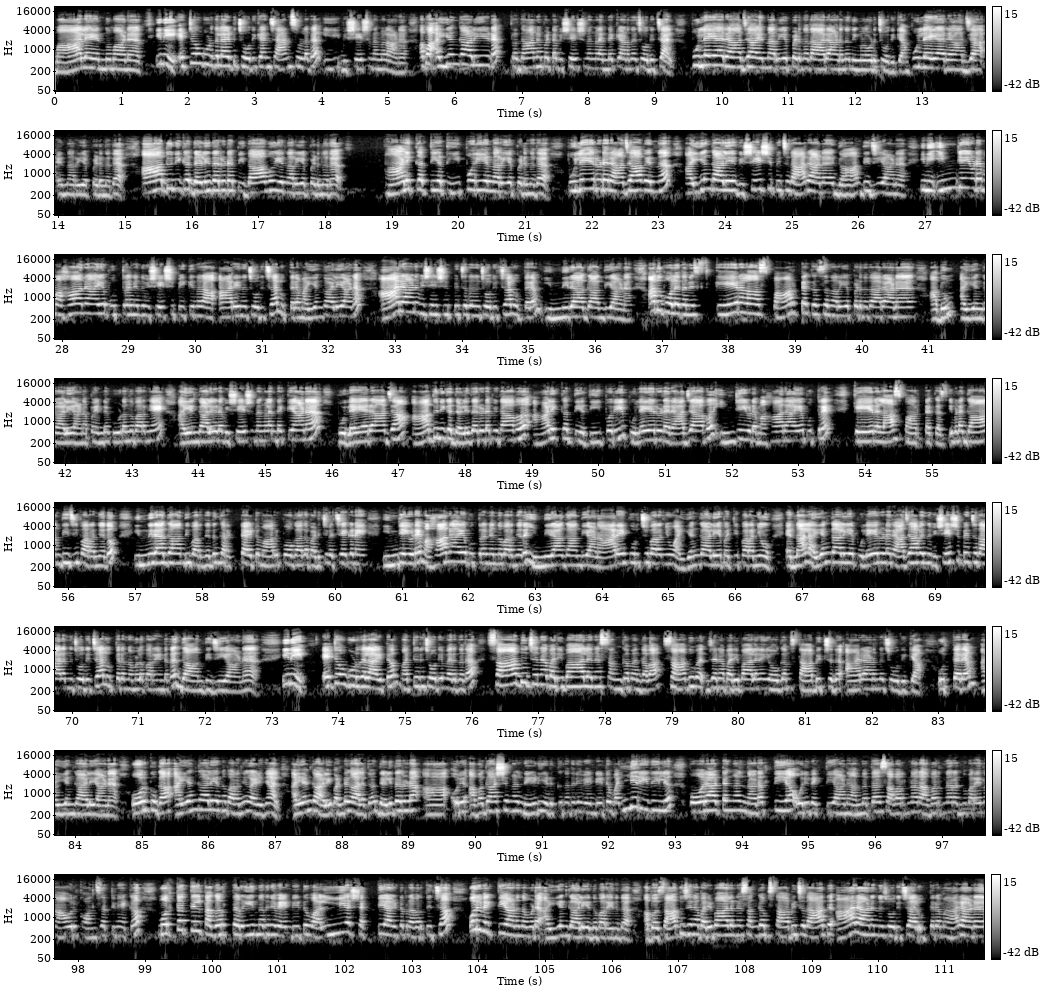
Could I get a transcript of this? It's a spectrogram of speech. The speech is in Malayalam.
മാല എന്നുമാണ്. ഇനി ഏറ്റവും കൂടുതലായിട്ട് ചോദിക്കാൻ ചാൻസ് ഉള്ളത് ഈ വിശേഷണങ്ങളാണ്. അപ്പൊ അയ്യങ്കാളിയുടെ പ്രധാനപ്പെട്ട വിശേഷണങ്ങൾ എന്തൊക്കെയാണെന്ന് ചോദിച്ചാൽ പുലയ രാജ എന്നറിയപ്പെടുന്നത് ആരാണെന്ന് നിങ്ങളോട് ചോദിക്കാം. പുലയ രാജ എന്നറിയപ്പെടുന്നത് ആധുനിക ദളിതരുടെ പിതാവ് എന്നറിയപ്പെടുന്നത് ആളിക്കത്തിയ തീപ്പൊരി എന്നറിയപ്പെടുന്നത്. പുലയരുടെ രാജാവ് എന്ന് അയ്യങ്കാളിയെ വിശേഷിപ്പിച്ചത് ആരാണ്? ഗാന്ധിജിയാണ്. ഇനി ഇന്ത്യയുടെ മഹാനായ പുത്രൻ എന്ന് വിശേഷിപ്പിക്കുന്നത് ആരെന്ന് ചോദിച്ചാൽ ഉത്തരം അയ്യങ്കാളിയാണ്. ആരാണ് വിശേഷിപ്പിച്ചതെന്ന് ചോദിച്ചാൽ ഉത്തരം ഇന്ദിരാഗാന്ധിയാണ്. അതുപോലെ തന്നെ കേരള സ്പാർട്ടക്കസ് എന്നറിയപ്പെടുന്നത് ആരാണ്? അതും അയ്യങ്കാളിയാണ്. അപ്പൊ എന്റെ കൂടെ എന്ന് പറഞ്ഞേ അയ്യങ്കാളിയുടെ വിശേഷണങ്ങൾ എന്തൊക്കെയാണ്? പുലയരാജ ആധുനിക ദളിതരുടെ പിതാവ് ആളിക്കത്തിയ തീപ്പൊരി പുലയരുടെ രാജാവ് ഇന്ത്യയുടെ മഹാനായ പുത്രൻ കേരള സ്പാർട്ടക്കസ്. ഇവിടെ ഗാന്ധിജി പറഞ്ഞതും ഇന്ദിരാഗാന്ധി പറഞ്ഞതും കറക്റ്റായിട്ട് മാറിപ്പോകാതെ പഠിച്ചു വെച്ചേക്കണേ. ഇന്ത്യയുടെ മഹാനായ പുത്രൻ എന്ന് പറഞ്ഞത് ഇന്ദിരാഗാന്ധിയാണ്. ആരെ കുറിച്ച് പറഞ്ഞു? അയ്യങ്കാളിയെ പറ്റി പറഞ്ഞു. എന്നാൽ അയ്യങ്കാളിയെ പുലയരുടെ രാജാവെന്ന് വിശേഷിപ്പിച്ചത് ആരെന്ന് ചോദിച്ചാൽ ഉത്തരം നമ്മൾ പറയേണ്ടത് ഗാന്ധിജിയാണ്. ഇനി ഏറ്റവും കൂടുതലായിട്ട് മറ്റൊരു ചോദ്യം വരുന്നത് സാധുജന പരിപാലന സംഘം അഥവാ സാധുജന പരിപാലന യോഗം സ്ഥാപിച്ചത് ആരാണെന്ന് ചോദിക്കാം. ഉത്തരം അയ്യങ്കാളിയാണ്. ഓർക്കുക അയ്യങ്കാളി എന്ന് പറഞ്ഞു കഴിഞ്ഞാൽ അയ്യങ്കാളി പണ്ട് കാലത്ത് ദളിതരുടെ ഒരു അവകാശങ്ങൾ നേടിയെടുക്കുന്നതിന് വേണ്ടിയിട്ട് വലിയ രീതിയിൽ പോരാട്ടങ്ങൾ നടത്തിയ ഒരു വ്യക്തിയാണ്. അന്നത്തെ സവർണർ അവർണർ എന്ന് പറയുന്ന ആ ഒരു കോൺസെപ്റ്റിനെയൊക്കെ മൊത്തത്തിൽ തകർത്തെറിയുന്നതിന് വേണ്ടിയിട്ട് വലിയ ശക്തിയായിട്ട് പ്രവർത്തിച്ച ഒരു വ്യക്തിയാണ് നമ്മുടെ അയ്യങ്കാളി എന്ന് പറയുന്നത്. അപ്പോൾ സാധുജന പരിപാലന സംഘം സ്ഥാപിച്ചത് ആരാണെന്ന് ചോദിച്ചാൽ ഉത്തരം ആരാണ്?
